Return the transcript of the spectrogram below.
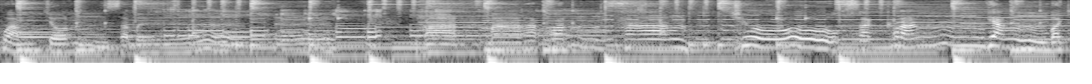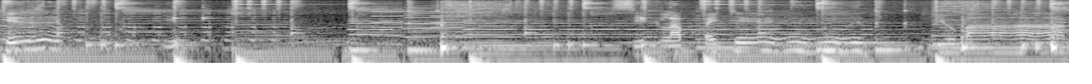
ความจนเสมอ ผ่านมาค่อนทาง โชคสักครั้งยังบ่เจอ สิกลับไปเจอ อยู่บ้าน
